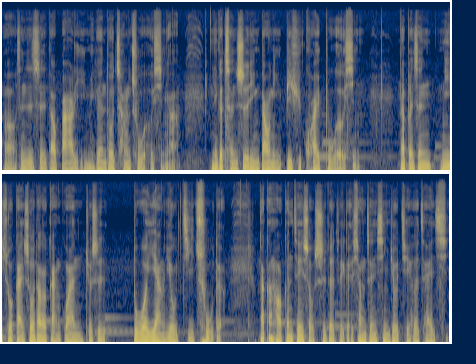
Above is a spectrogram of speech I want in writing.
哦，甚至是到巴黎，每个人都仓促而行啊。那个城市引导你必须快步而行，那本身你所感受到的感官就是多样又急促的。那刚好跟这一首诗的这个象征性就结合在一起。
